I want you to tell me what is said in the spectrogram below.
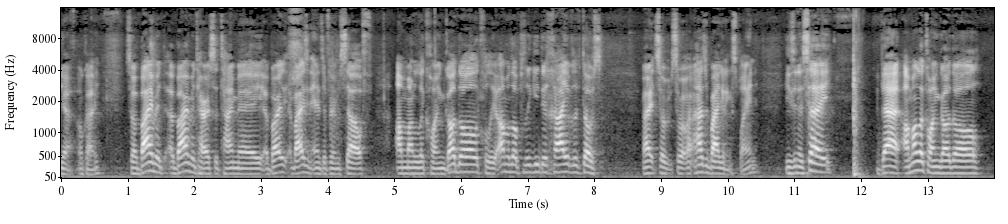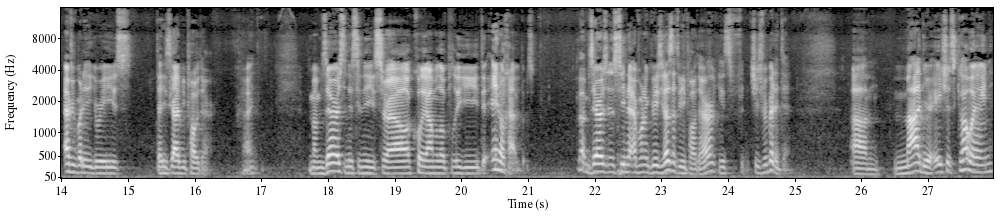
Yeah, okay. So Abai Mitaris Taime, Abai is an answer for himself. Aman Lekoin Gadol, Kuli Amalo Pligi Dechayev Liftos. Right? So so how's Abai going to explain? He's going to say that Aman Lekoin Gadol, everybody agrees that he's got to be poder. Right? Mamzeres and Nisini Israel, Kuli Amalo Pligi the Enochavdos. Mamzeres and Nisina, everyone agrees he doesn't have to be poder. He's she's forbidden to. Um, Madir Ashes Kohen.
